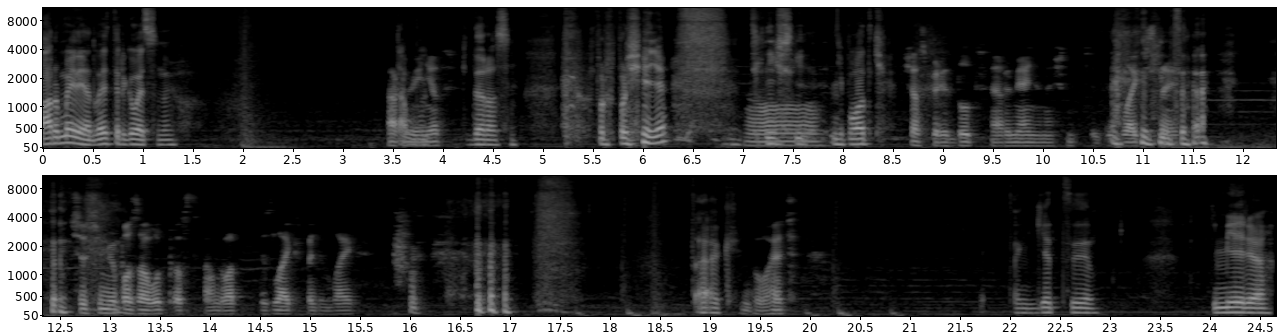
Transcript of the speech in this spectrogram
Армения, давайте торговать со мной. Вы- нет. Пидорасы. Прощения. Технические неполадки. Сейчас перейдут армяне начнут дизлайки ставить. Всю семью позовут, просто там 20 дизлайков, один лайк. Так, Бывает. так, геты. Кемерия.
